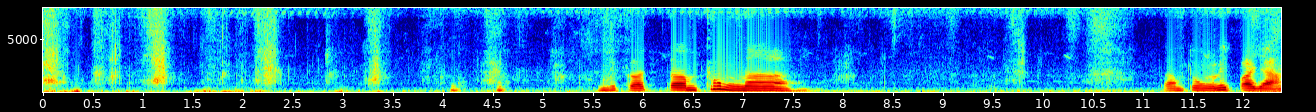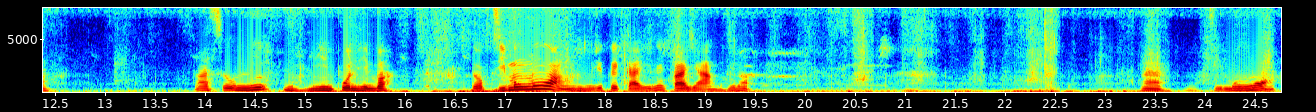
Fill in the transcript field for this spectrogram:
บรรยากาศตามทุ่งนา ตามทุ่งนี่ป่ายางนาโซนนี้นี่นี่พุ่นเห็นบ่ดอกสีม่วงม่วงอยู่ไกลๆนี่ป่ายางพี่เนาะอ่าดอกสีม่วงม่วงๆ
